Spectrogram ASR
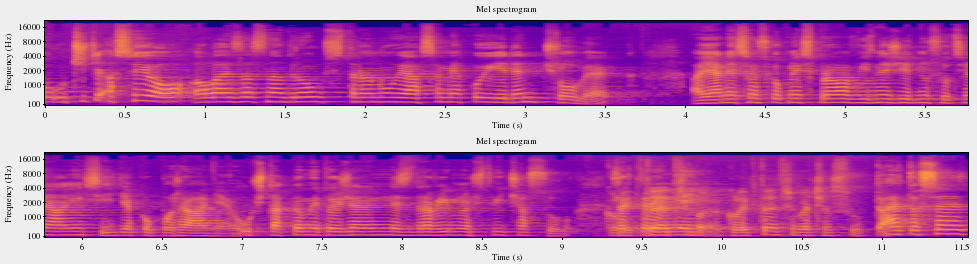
určitě asi jo, ale zase na druhou stranu já jsem jako jeden člověk A já nejsem schopný zpravovat víc než jednu sociální síť jako pořádně. Už takhle mi to, že nezdravý množství času. Kolik to, je třeba, kolik to je třeba času? Ale to se,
